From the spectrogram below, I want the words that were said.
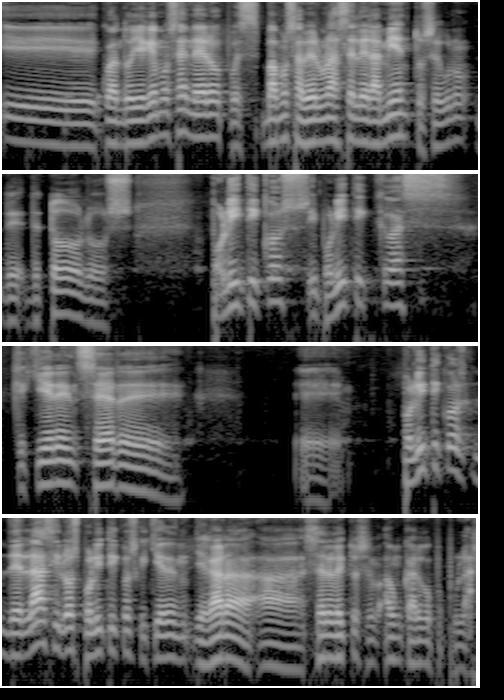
y cuando lleguemos a enero, pues vamos a ver un aceleramiento seguro de, de todos los políticos y políticas que quieren ser eh, eh, políticos, de las y los políticos que quieren llegar a, ser electos a un cargo popular.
